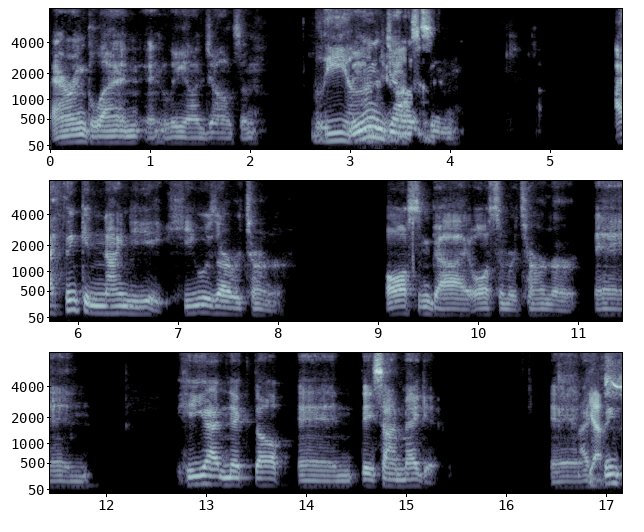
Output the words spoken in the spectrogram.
Aaron Glenn and Leon Johnson. Leon, Leon, Johnson. Johnson. I think in '98 he was our returner. Awesome guy, awesome returner, and he got nicked up, and they signed Meggett. And I Yes. think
